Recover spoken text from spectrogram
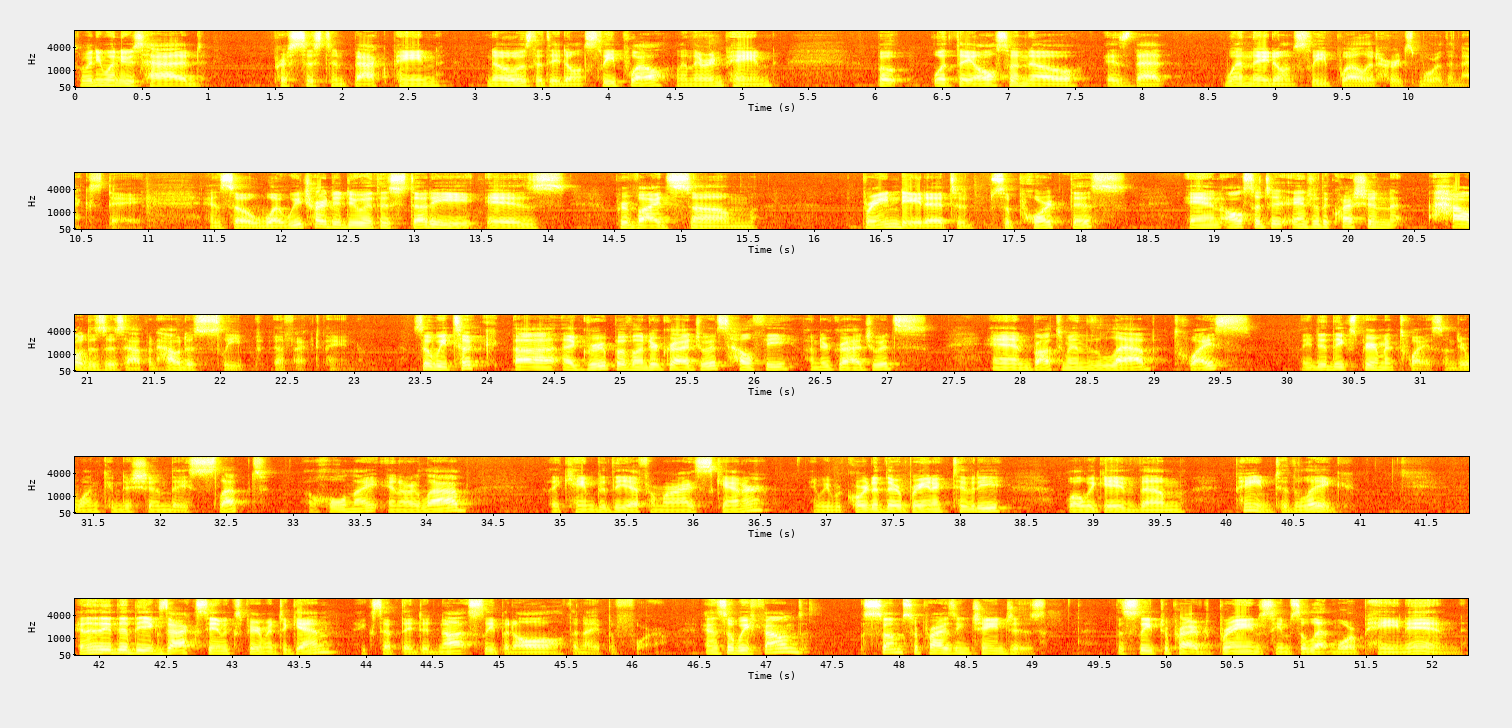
So anyone who's had persistent back pain knows that they don't sleep well when they're in pain. But what they also know is that when they don't sleep well, it hurts more the next day. And so what we tried to do with this study is provide some brain data to support this and also to answer the question, how does this happen? How does sleep affect pain? So we took uh, a group of undergraduates, healthy undergraduates, and brought them into the lab twice they did the experiment twice. Under one condition, they slept a whole night in our lab. They came to the fMRI scanner and we recorded their brain activity while we gave them pain to the leg. And then they did the exact same experiment again, except they did not sleep at all the night before. And so we found some surprising changes. The sleep deprived brain seems to let more pain in,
